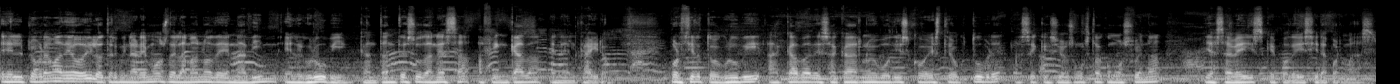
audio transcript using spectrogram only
El programa de hoy lo terminaremos de la mano de Nadim El Grubi, cantante sudanesa afincada en el Cairo. Por cierto, Grubi acaba de sacar nuevo disco este octubre, así que si os gusta cómo suena, ya sabéis que podéis ir a por más.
